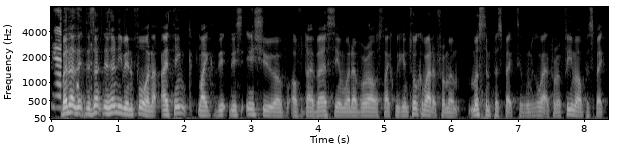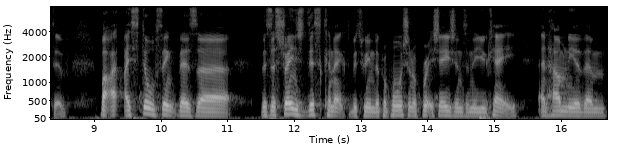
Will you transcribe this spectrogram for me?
Yeah. but no, there's there's only been four, and I think like th- this issue of, of diversity and whatever else, like we can talk about it from a Muslim perspective, we can talk about it from a female perspective, but I, I still think there's a there's a strange disconnect between the proportion of British Asians in the UK and how many of them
